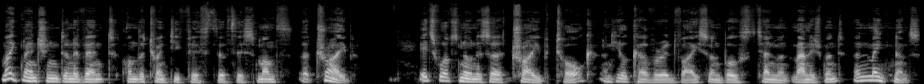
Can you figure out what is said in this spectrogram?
Mike mentioned an event on the 25th of this month at Tribe. It's what's known as a tribe talk, and he'll cover advice on both tenement management and maintenance.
